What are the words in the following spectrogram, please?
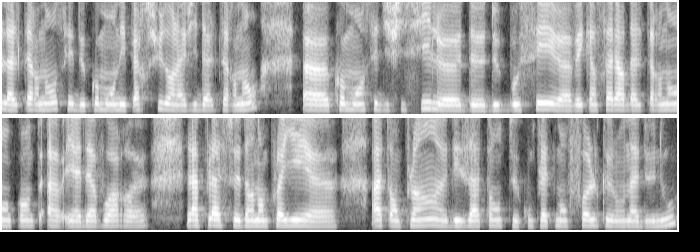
l'alternance et de comment on est perçu dans la vie d'alternant, euh, comment c'est difficile de, de, bosser avec un salaire d'alternant et d'avoir euh, la place d'un employé euh, à temps plein, des attentes complètement folles que l'on a de nous,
